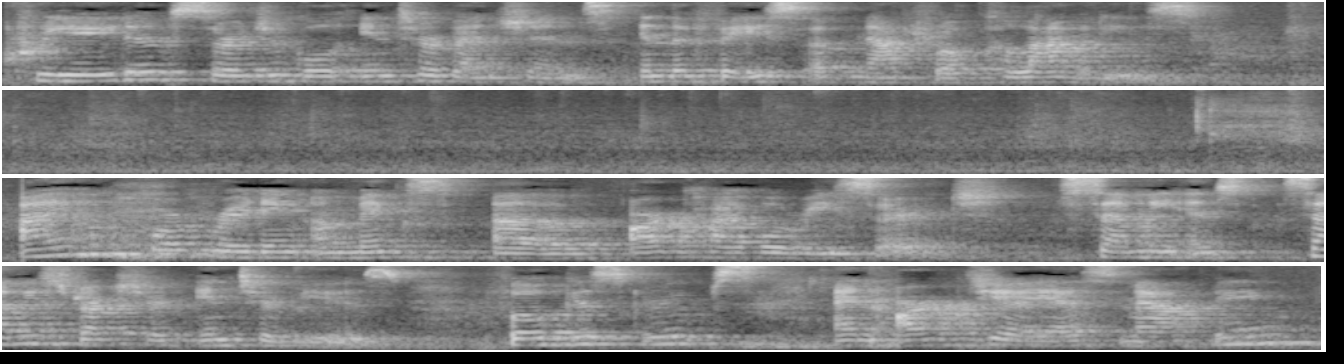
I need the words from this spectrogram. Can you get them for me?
creative surgical interventions in the face of natural calamities? I am incorporating a mix of archival research, semi semi-structured interviews, focus groups, and ArcGIS mapping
